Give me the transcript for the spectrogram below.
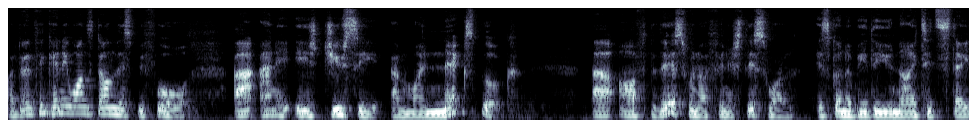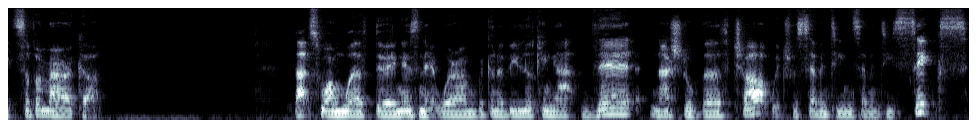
I don't think anyone's done this before. Uh, and it is juicy. And my next book uh, after this, when I finish this one, is going to be The United States of America that's one worth doing, isn't it? Where I'm, we're going to be looking at their national birth chart, which was 1776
